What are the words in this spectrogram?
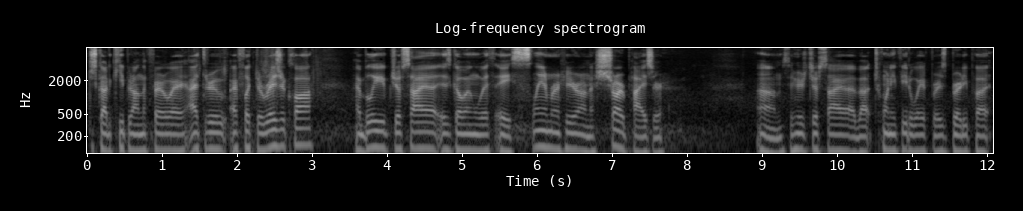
Just got to keep it on the fairway. I threw, I flicked a razor claw. I believe Josiah is going with a slammer here on a sharp hyzer. Um, so here's Josiah about 20 feet away for his birdie putt,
